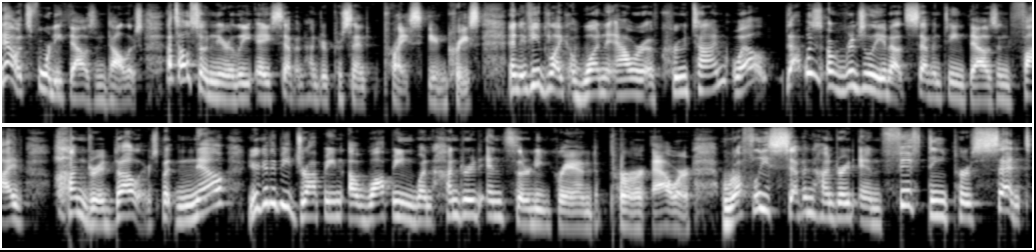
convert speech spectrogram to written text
now it's $40,000. That's also nearly a 700% price increase. And if you'd like one hour of crew time, well, that was originally about $17,500. But now you're going to be dropping a whopping 130 grand per hour, roughly 750%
